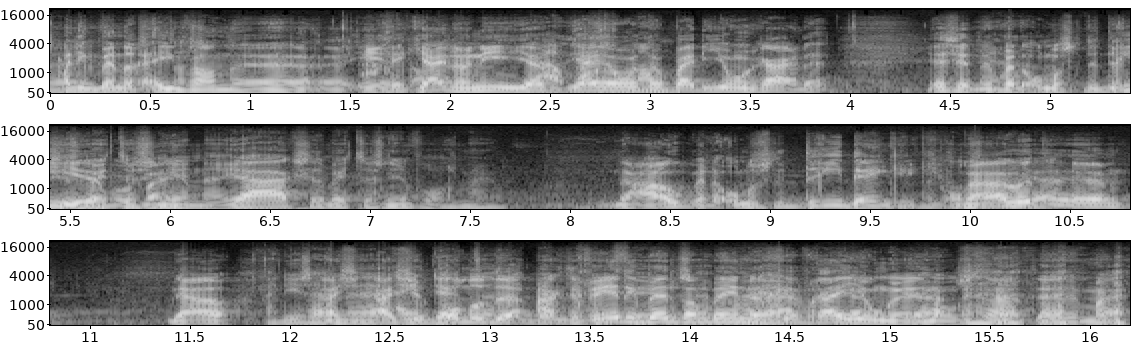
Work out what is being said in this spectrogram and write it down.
eh, En ik ben er één van, eh, eh, Erik. Jij nog niet. Jij, Ja, jij hoort man. ook bij de jonge garde. Jij zit er Ja. bij de onderste ik zit drie, volgens mij. Ja, ik zit er een beetje tussenin volgens mij. Nou, bij de onderste drie, denk ik. Maar goed, nou, Ja, zijn, als je, als je eind 30, onder de ik ben 48 bent, dan ben je nog vrij Ja, jong ja, in straat, eh, zeg maar,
